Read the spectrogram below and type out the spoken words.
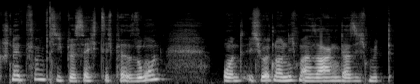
Schnitt 50 bis 60 Personen. Und ich würde noch nicht mal sagen, dass ich mit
